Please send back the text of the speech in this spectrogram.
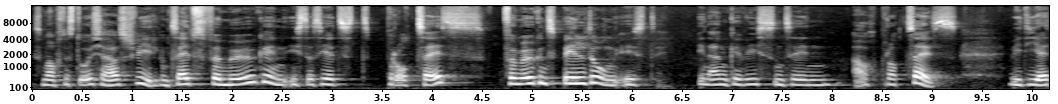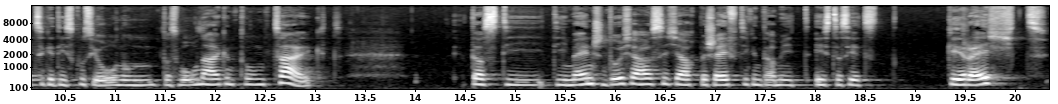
Das macht es durchaus schwierig. Und selbst Vermögen, ist das jetzt Prozess? Vermögensbildung ist in einem gewissen Sinn auch Prozess, wie die jetzige Diskussion um das Wohneigentum zeigt. Dass die, die Menschen durchaus sich auch beschäftigen damit, ist das jetzt gerecht,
